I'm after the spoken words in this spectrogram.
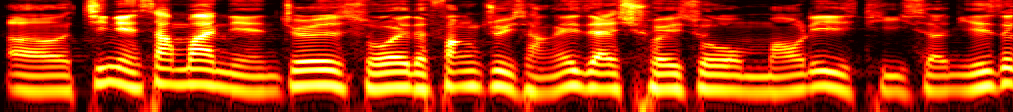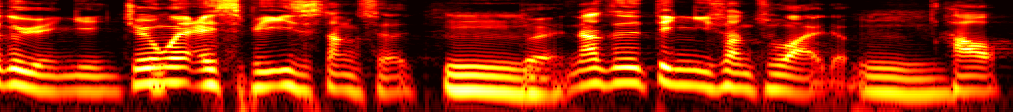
呃今年上半年，就是所谓的方剧厂一直在吹说毛利提升，也是这个原因，就因为 SP 一直上升。嗯，对，那这是定义算出来的。嗯，好，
